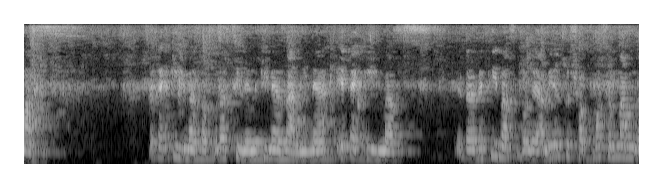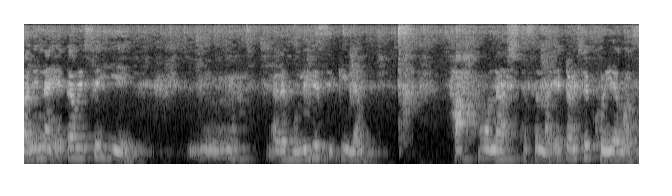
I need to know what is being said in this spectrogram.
মাছ। এটা কী মাছ আপনারা ছিলেন কিনা জানি না। এটা কী মাছ? এটা কী মাছ বলে। আমি তো সব মাছের নাম জানি না, এটা হচ্ছে ইয়ে। আরে ভুলে গেছি কী নাম। হাহ, মনে আসতেছে না। এটা হচ্ছে খইয়া মাছ।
